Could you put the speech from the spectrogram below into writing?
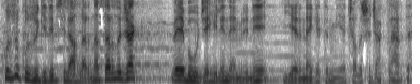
Kuzu kuzu gidip silahlarına sarılacak ve Ebu Cehil'in emrini yerine getirmeye çalışacaklardı.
